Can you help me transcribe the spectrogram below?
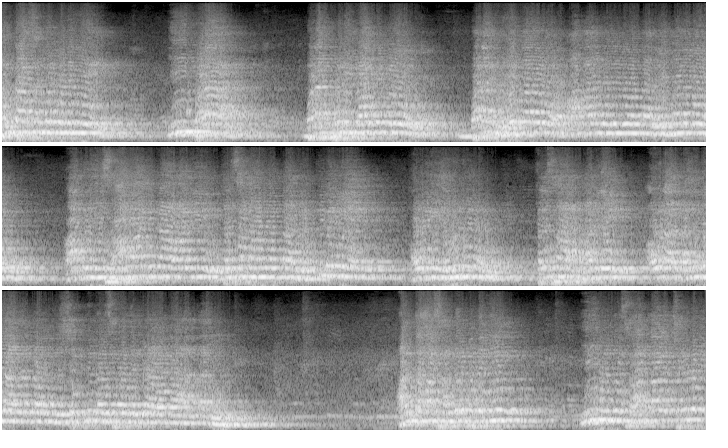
ಅಂತ ಸಂದರ್ಭದಲ್ಲಿ ಅವರ ತಂದೆ ಆದಂತ ಒಂದು ಶಕ್ತಿ ಗಳಿಸುವುದಕ್ಕೆ ಅವರು ಆಗ್ತಾರೆ ಅಂತಹ ಸಂದರ್ಭದಲ್ಲಿ ಈ ಒಂದು ಸಹಕಾರ ಚಳವಳಿ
